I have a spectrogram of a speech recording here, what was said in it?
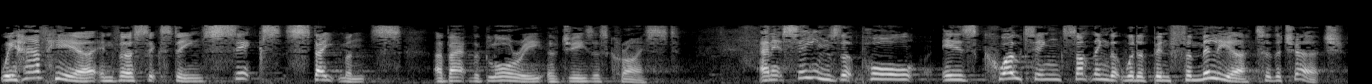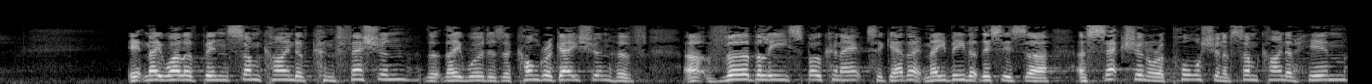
We have here in verse 16 six statements about the glory of Jesus Christ. And it seems that Paul is quoting something that would have been familiar to the church. It may well have been some kind of confession that they would, as a congregation, have uh, verbally spoken out together. It may be that this is a, a section or a portion of some kind of hymn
